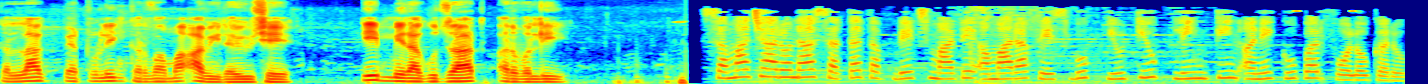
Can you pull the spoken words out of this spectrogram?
કલાક પેટ્રોલિંગ કરવામાં આવી રહ્યું છે. ટીમ મેરા ગુજરાત, અરવલ્લી. સમાચારોના સતત અપડેટ્સ માટે અમારા ફેસબુક યુટ્યુબ લિંક્ડઇન અને કુપર ફોલો કરો.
